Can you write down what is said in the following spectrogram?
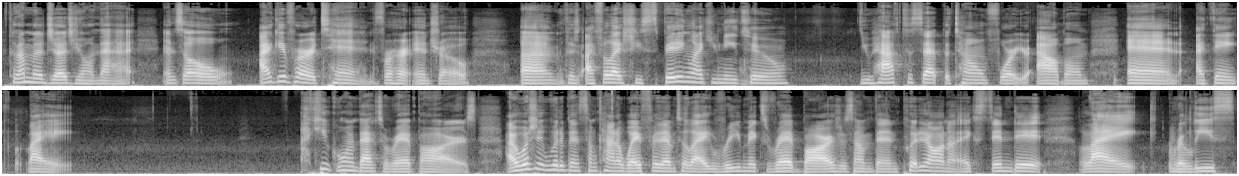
because I'm going to judge you on that. And so, I give her a 10 for her intro because um, I feel like she's spitting like you need to. You have to set the tone for your album. And I think, like, I keep going back to Red Barz. I wish it would have been some kind of way for them to like remix Red Barz or something, put it on an extended like release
